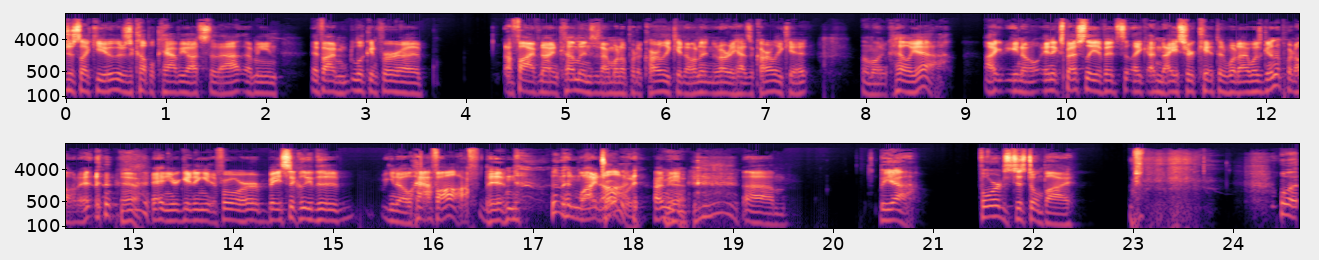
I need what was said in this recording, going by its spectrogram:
just like you, there's a couple caveats to that. I mean, if I'm looking for a a five nine Cummins and I want to put a Carli kit on it and it already has a Carli kit, I'm like, hell yeah. I you know, and especially if it's like a nicer kit than what I was gonna put on it. Yeah. and you're getting it for basically the you know, half off, then then why not? Totally. I mean um but yeah. Fords just don't buy. Well,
